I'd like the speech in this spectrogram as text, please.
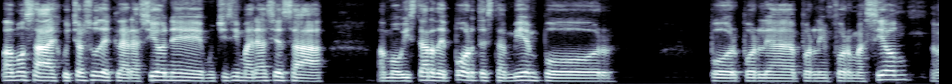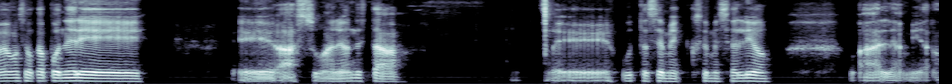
Vamos a escuchar sus declaraciones. Muchísimas gracias a, Movistar Deportes también por, por, por, la, por la información. Vamos a acá poner. Eh, eh, ah, su madre, ¿dónde estaba? Eh, puta, se me, se me salió. A la mierda.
